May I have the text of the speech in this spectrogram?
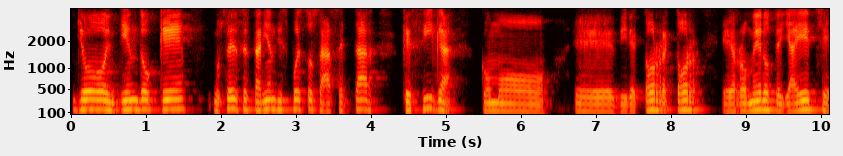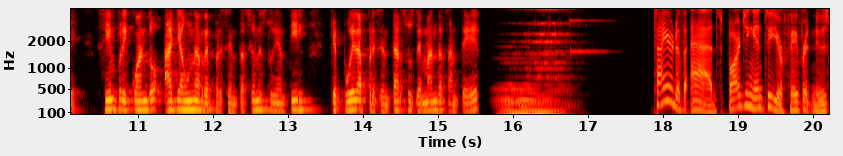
yo entiendo que ustedes estarían dispuestos a aceptar que siga como eh, director, rector eh, Romero Tellaeche, siempre y cuando haya una representación estudiantil que pueda presentar sus demandas ante él. Tired of ads barging into your favorite news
